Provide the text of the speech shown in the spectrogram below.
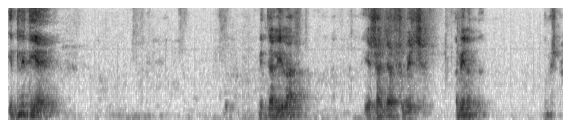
इथली ती आहे. मितालीला यशाच्या शुभेच्छा अभिनंदन. नमस्कार.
